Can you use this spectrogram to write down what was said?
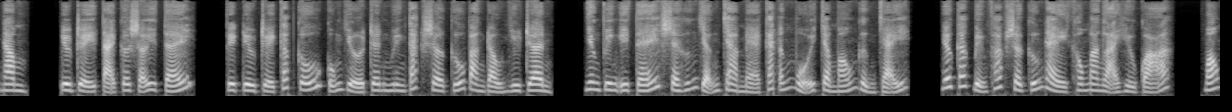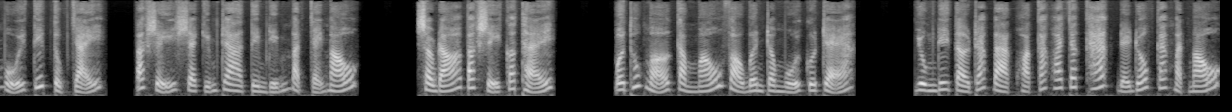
5. Điều trị tại cơ sở y tế. Việc điều trị cấp cứu cũng dựa trên nguyên tắc sơ cứu ban đầu như trên. Nhân viên y tế sẽ hướng dẫn cha mẹ cách ấn mũi cho máu ngừng chảy. Nếu các biện pháp sơ cứu này không mang lại hiệu quả, máu mũi tiếp tục chảy, bác sĩ sẽ kiểm tra tìm điểm mạch chảy máu. Sau đó bác sĩ có thể bôi thuốc mỡ cầm máu vào bên trong mũi của trẻ, dùng đi tờ rác bạc hoặc các hóa chất khác để đốt các mạch máu,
